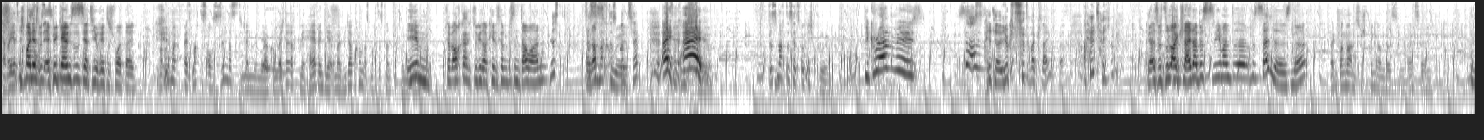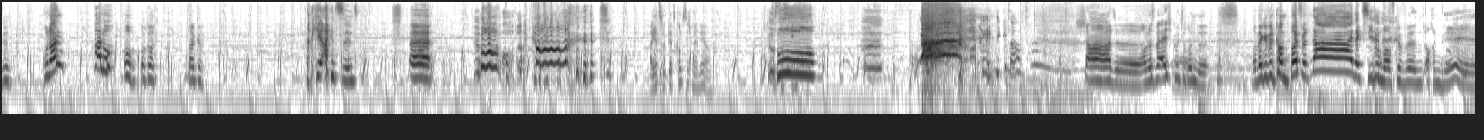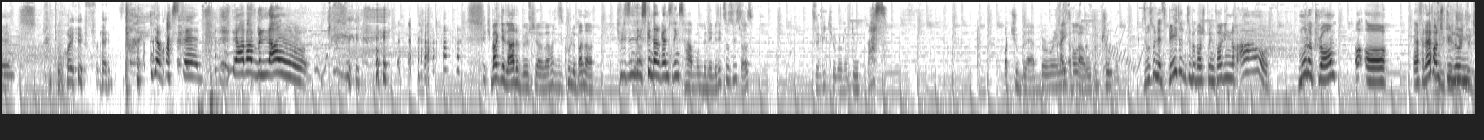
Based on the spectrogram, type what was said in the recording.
Aber jetzt Ich meine, jetzt das mit Epic Games ist es ja theoretisch Fortnite. Aber guck mal, jetzt macht es auch Sinn, dass die Wände näher kommen. Weil ich dachte mir, hä, wenn die ja immer wieder kommen, was macht das dann für Sinn? Eben. Ich habe auch gerade so gedacht, okay, das kann ein bisschen dauern. Das, das, das ist macht das cool. Konzept. Ey, ey, Das macht das jetzt wirklich cool. die graben mich. Das- Alter, Junge, das wird immer kleiner. Alter, Junge. Ja, es wird so lange kleiner, bis jemand, äh, bis es Ende ist, ne? Dann fang mal an zu springen am besten. Einzeln. Wo lang? Hallo? Oh, oh Gott. Danke. Okay, einzeln. Äh. Oh, Oh, oh, aber jetzt, jetzt kommst du nicht mehr näher. oh. knapp. Schade. Aber das war echt gute Runde. Und wer gewinnt? Komm, Boyfriend. Nein, der Xenomorph gewinnt. Och nee. Boyfriend. Ja, was denn? Der war blau. ich mag den Ladebildschirm. Einfach dieses coole Banner. Ich will diesen Ja. Skin da ganz links haben unbedingt. Der sieht so süß aus. Diese VTuberin. Dude, was? What you blabbering 3500. Wieso muss man jetzt Bild und zum Überspringen? Vorher ging noch auf. Monochrome. Oh oh. FNF-Anspielung.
